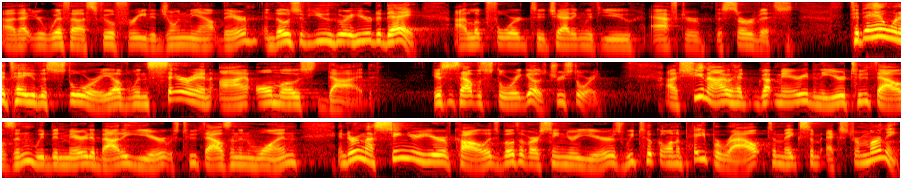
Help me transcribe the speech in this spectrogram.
uh, that you're with us, feel free to join me out there. And those of you who are here today, I look forward to chatting with you after the service. Today, I want to tell you the story of when Sarah and I almost died. This is how the story goes true story. Uh, she and I had got married in the year 2000. We'd been married about a year. It was 2001. And during my senior year of college, both of our senior years, we took on a paper route to make some extra money.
